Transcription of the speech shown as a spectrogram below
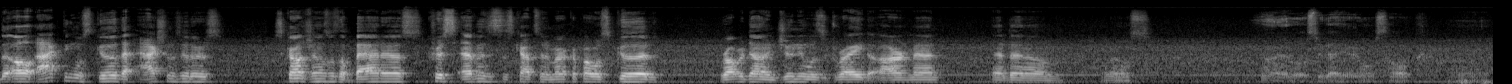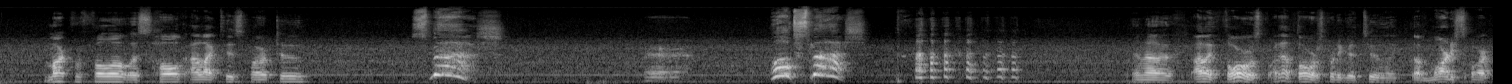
the all acting was good. The action was good. Scarlett Jones was a badass. Chris Evans, is Captain America, part was good. Robert Downey Jr. was great, Iron Man. And then, um, what else? What else we got here? What was Hulk? Uh, Mark Ruffalo was Hulk. I liked his part too. Smash! Uh, Hulk smash! And uh, I like Thor was I thought Thor was pretty good too. Like uh, Marty Spark,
